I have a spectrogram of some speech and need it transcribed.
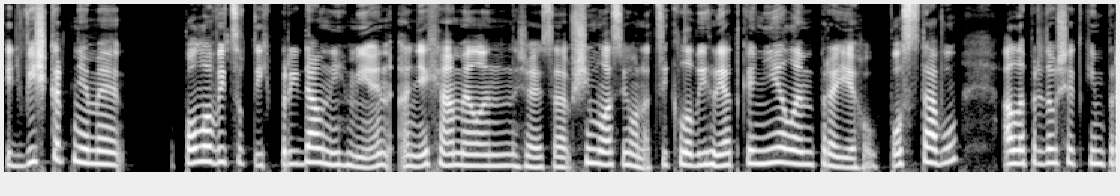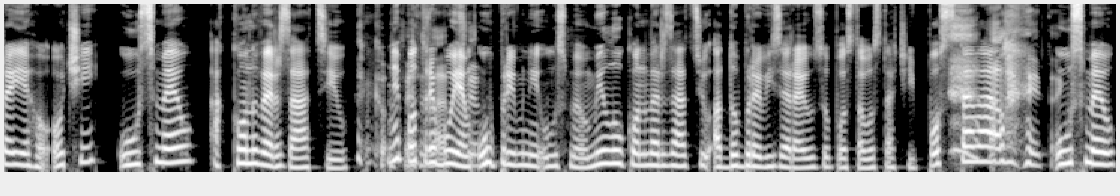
keď vyškrtneme polovicu tých prídavných mien a necháme len, že sa všimla si ho na cyklových hliadke nie len pre jeho postavu, ale predovšetkým pre jeho oči, úsmev a konverzáciu. konverzáciu. Nepotrebujem úprimný úsmev, milú konverzáciu a dobre vyzerajúcu postavu. Stačí postava, úsmev,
